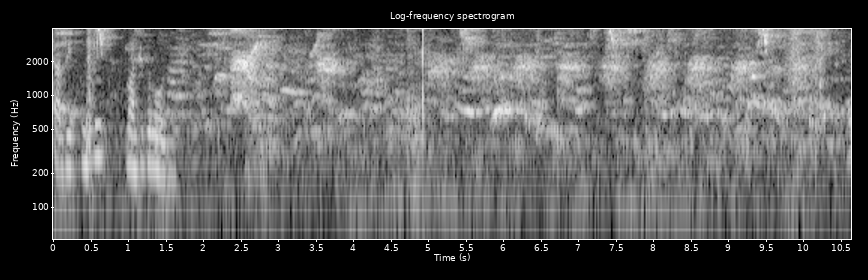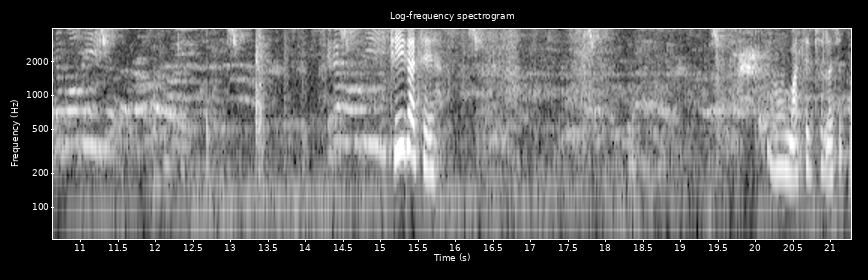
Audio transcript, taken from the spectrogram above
তাদের কিন্তু মাটিতে বলব ঠিক আছে। আমার মাছের ঝোল আছে তো।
